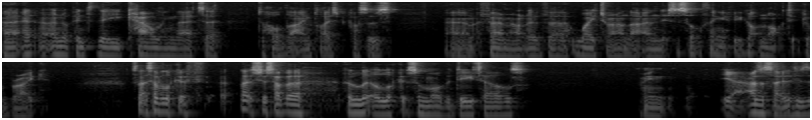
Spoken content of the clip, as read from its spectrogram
uh, and, and, up into the cowling there to, to hold that in place because there's um, a fair amount of uh, weight around that and it's the sort of thing if it got knocked it could break. So let's have a look at, let's just have a, a little look at some more of the details. I mean, yeah, as I say, this is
